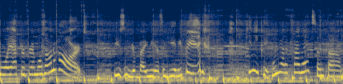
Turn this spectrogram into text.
boy after grandma's own heart. Using your baby as a guinea pig. guinea pig, we gotta try that sometime.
